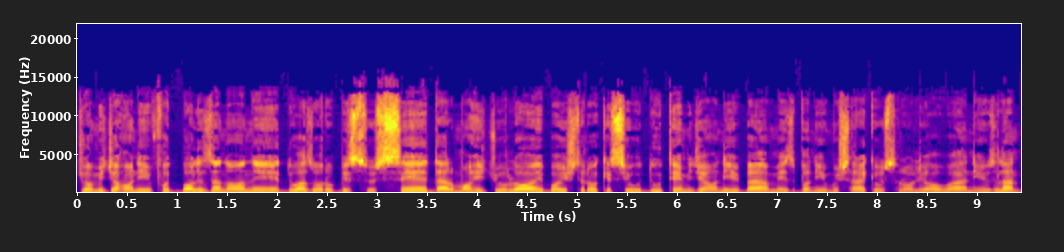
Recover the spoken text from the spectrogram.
جام جهانی فوتبال زنان 2023 در ماه جولای با اشتراک 32 تیم جهانی به میزبانی مشترک استرالیا و نیوزلند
